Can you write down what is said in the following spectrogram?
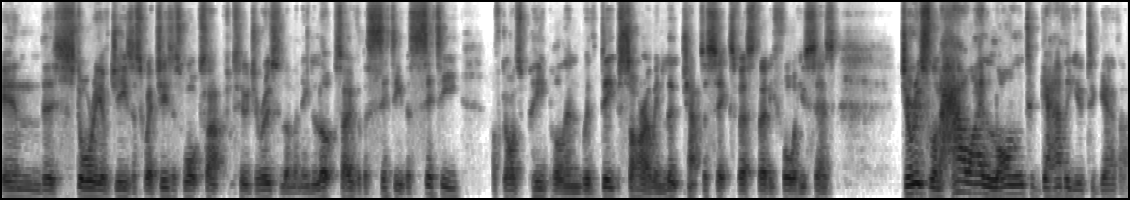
in the story of Jesus where Jesus walks up to Jerusalem and he looks over the city, the city of God's people. And with deep sorrow, in Luke chapter 6, verse 34, he says, Jerusalem, how I long to gather you together,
